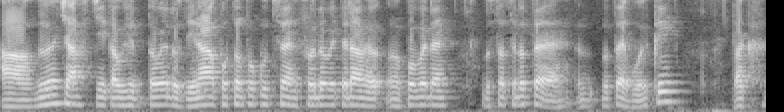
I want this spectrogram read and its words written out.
A v druhé části ta už je, to je dost jiná. Potom pokud se Fordovi teda eh, povede dostat se do té, do té hůrky, tak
